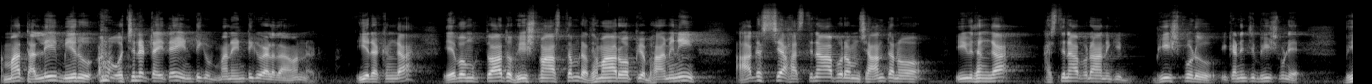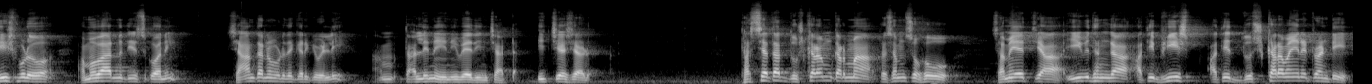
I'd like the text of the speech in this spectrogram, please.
అమ్మ తల్లి మీరు వచ్చినట్లయితే ఇంటికి మన ఇంటికి వెళదామన్నాడు ఈ రకంగా ఏవముక్త్వాతు భీష్మాస్తం రథమారోప్య భామిని ఆగస్య హస్తినాపురం శాంతనో ఈ విధంగా హస్తినాపురానికి భీష్ముడు ఇక్కడి నుంచి భీష్ముడే. భీష్ముడు అమ్మవారిని తీసుకొని శాంతనవుడి దగ్గరికి వెళ్ళి తల్లిని నివేదించాట ఇచ్చేశాడు. తస్య దుష్కరం కర్మ ప్రశంసు సమేత్య ఈ విధంగా అతి భీష్ అతి దుష్కరమైనటువంటి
